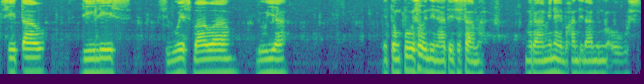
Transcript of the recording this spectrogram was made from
sitaw, dilis, sibuyas, bawang, luya. Itong puso hindi natin sasama. Marami na eh, baka hindi namin maubos.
